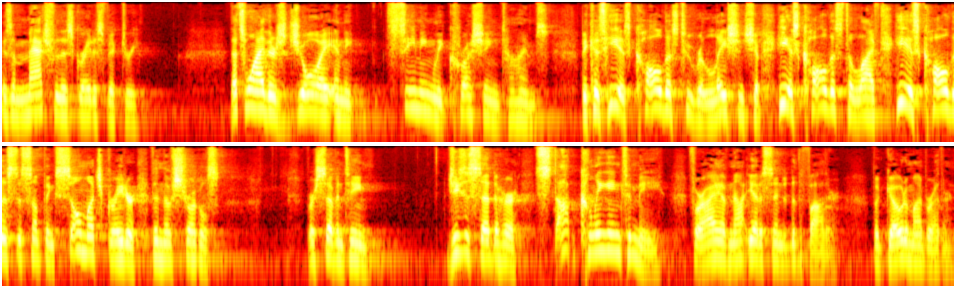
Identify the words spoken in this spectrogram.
is a match for this greatest victory. That's why there's joy in the seemingly crushing times. Because he has called us to relationship. He has called us to life. He has called us to something so much greater than those struggles. Verse 17 Jesus said to her, Stop clinging to me, for I have not yet ascended to the Father, but go to my brethren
